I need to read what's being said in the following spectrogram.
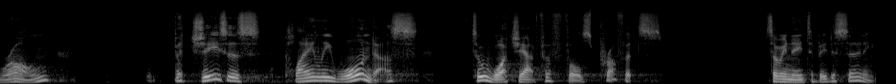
wrong. But Jesus plainly warned us to watch out for false prophets. So we need to be discerning.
